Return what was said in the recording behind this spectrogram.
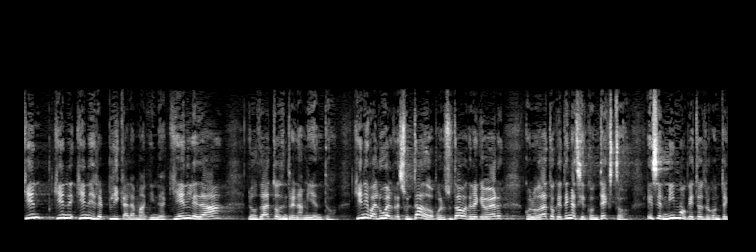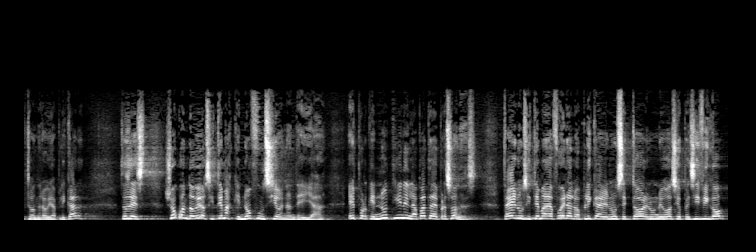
¿Quién, quién, explica a la máquina? ¿Quién le da los datos de entrenamiento? ¿Quién evalúa el resultado? Porque el resultado va a tener que ver con los datos que tengas y el contexto. ¿Es el mismo que este otro contexto donde lo voy a aplicar? Entonces, yo cuando veo sistemas que no funcionan de IA, es porque no tienen la pata de personas. Traen un sistema de afuera, lo aplican en un sector, en un negocio específico,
